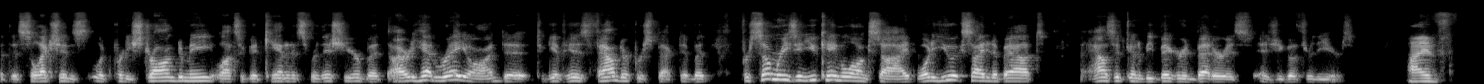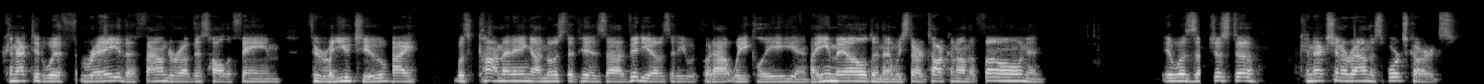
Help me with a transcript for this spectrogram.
The selections look pretty strong to me. Lots of good candidates for this year. But I already had Ray on to, to give his founder perspective. But for some reason, you came alongside. What are you excited about? How's it going to be bigger and better as, as you go through the years? I've connected with Ray, the founder of this Hall of Fame, through YouTube. I was commenting on most of his uh, videos that he would put out weekly, and I emailed, and then we started talking on the phone, and it was just a connection around the sports cards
